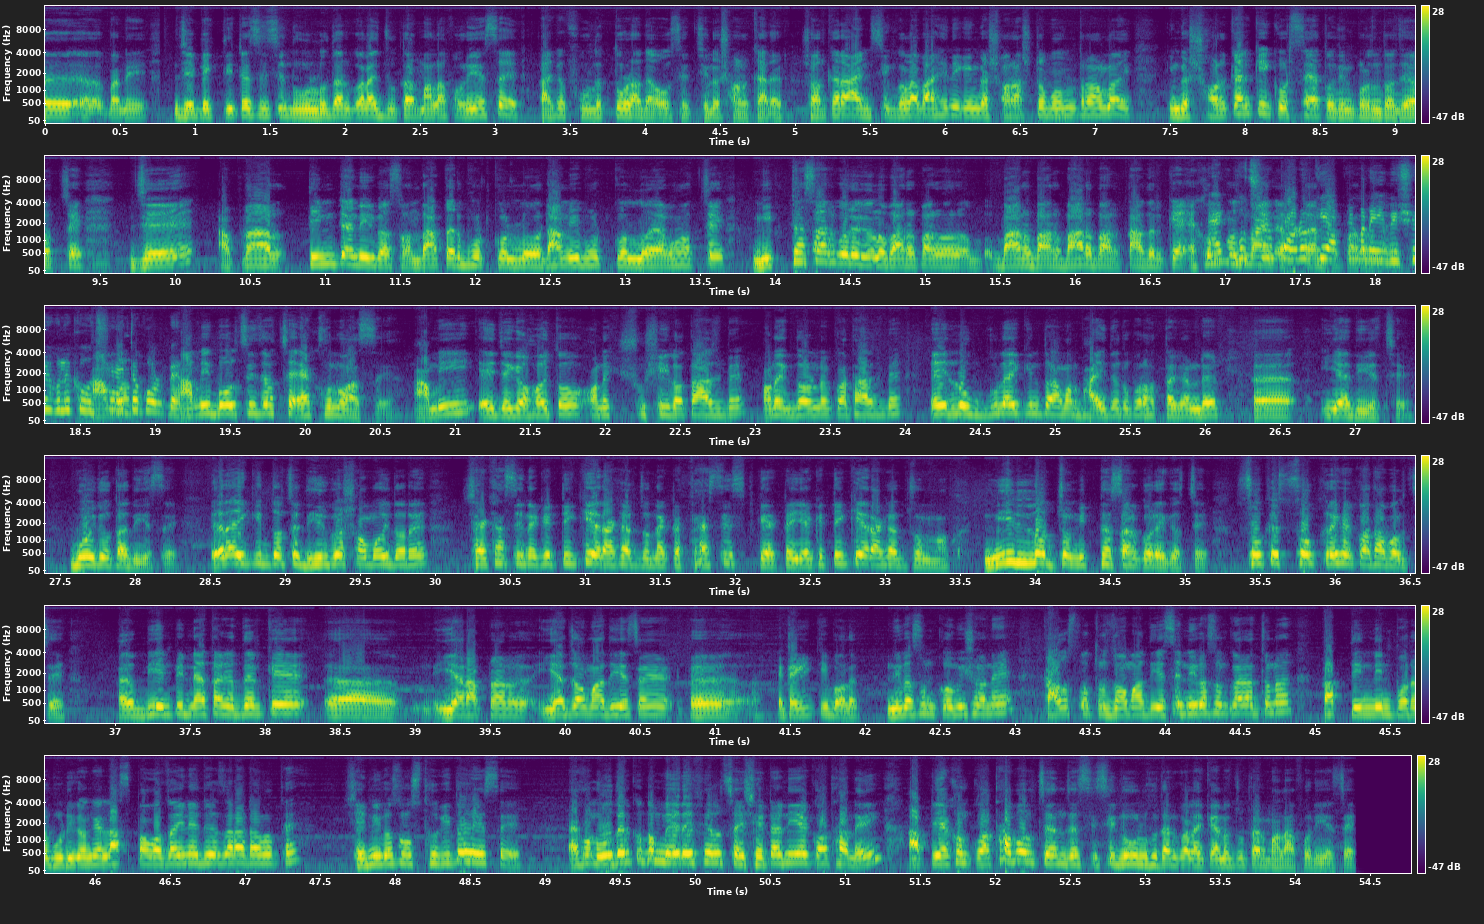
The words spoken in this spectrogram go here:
মানে যে ব্যক্তিটা সিসি নুরুলুদার গলায় জুতার মালা পরিয়েছে তাকে ফুলের তোড়া দেওয়া উচিত ছিল সরকারের। সরকার আইন শৃঙ্খলা বাহিনী কিংবা স্বরাষ্ট্র মন্ত্রণালয় কিংবা সরকার কি করছে এতদিন পর্যন্ত যে হচ্ছে যে আপনার তিনটা নির্বাচন রাতের ভোট করল ডামি ভোট করল এবং হচ্ছে মিথ্যাচার করে গেল বারবার বারবার বারবার তাদেরকে এখন পর্যন্ত মানে? আমি বলছি যে হচ্ছে এখনও আছে। আমি এই জায়গায় হয়তো অনেক সুশীলতা আসবে অনেক ধরনের কথা আসবে। এই লোকগুলাই কিন্তু আমার ভাইদের উপর হত্যাকাণ্ডের আহ, ইয়া দিয়েছে বৈধতা দিয়েছে। এরাই কিন্তু হচ্ছে দীর্ঘ সময় ধরে শেখ হাসিনাকে টিকিয়ে রাখার জন্য একটা ফ্যাসিস্টকে একটা ইয়াকে টিকিয়ে রাখার জন্য নির্লজ্জ মিথ্যাচার করে গেছে। চোখে চোখ রেখে কথা বলছে। বিএনপি নেতাদেরকে ইয়ার আপনার, ইয়া জমা দিয়েছে এটাকে কি বলে? নির্বাচন কমিশনে কাগজপত্র জমা দিয়েছে নির্বাচন করার জন্য। তার তিন দিন পরে বুড়িগঙ্গে লাশ পাওয়া যায় না দুই হাজার আঠারোতে। সেই নির্বাচন স্থগিত হয়েছে। এখন ওদেরকে তো মেরে ফেলছে, সেটা নিয়ে কথা নেই। আপনি এখন কথা বলছেন যে সিসি নুল হুদার গলায় কেন জুতার মালা পরিয়েছে?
